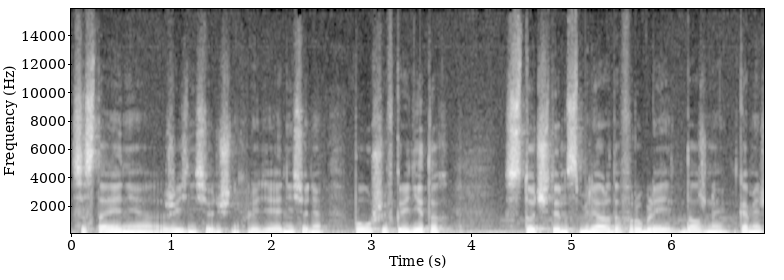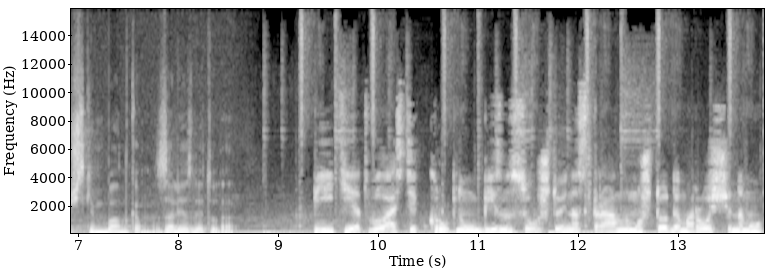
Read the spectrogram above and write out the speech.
состояние жизни сегодняшних людей. Они сегодня по уши в кредитах, 114 миллиардов рублей должны коммерческим банкам, залезли туда. Пиетет власти к крупному бизнесу, что иностранному, что доморощенному,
